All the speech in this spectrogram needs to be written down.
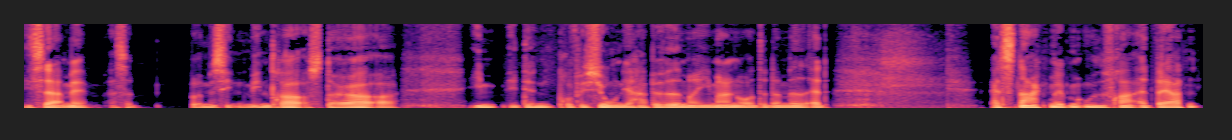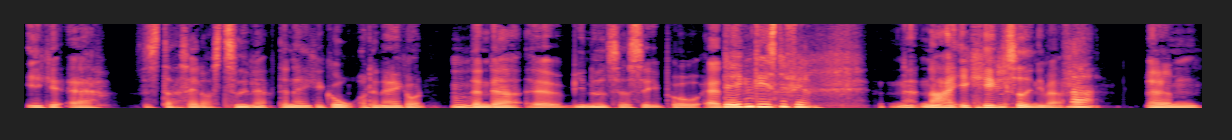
især med, altså, både med sine mindre og større og i, i den profession, jeg har bevæget mig i mange år, det der med at, at snakke med dem ud fra, at verden ikke er der sagde det også tidligere, den er ikke god, og den er ikke ond. Mm. Den der, øh, vi er nødt til at se på, at... Det er ikke en Disney-film? Nej, ikke hele tiden i hvert fald. Øhm,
